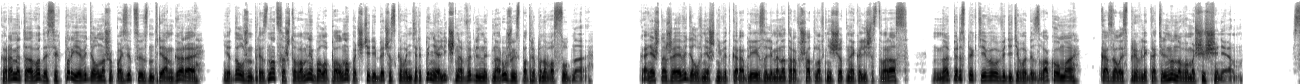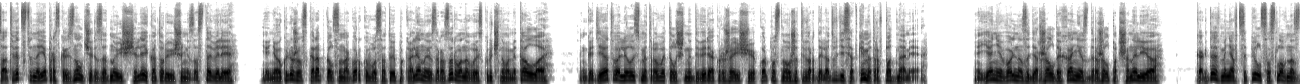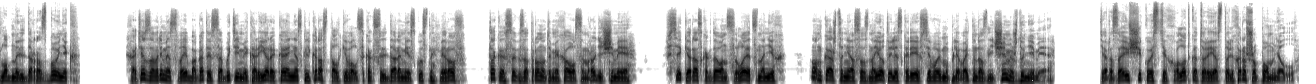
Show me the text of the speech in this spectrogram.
Кроме того, до сих пор я видел нашу позицию изнутри ангара, и должен признаться, что во мне было полно почти ребяческого нетерпения лично выглянуть наружу из потрепанного судна. Конечно же, я видел внешний вид кораблей из иллюминаторов шаттлов несчетное количество раз, но перспектива увидеть его без вакуума казалась привлекательно новым ощущением. Соответственно, я проскользнул через одну из щелей, которую еще не заставили, и неуклюже вскарабкался на горку высотой по колено из разорванного и скрученного металла, где отвалилась метровой толщины двери, окружающую корпус на уже твердый лед в десятки метров под нами. Я невольно задержал дыхание, сдрожал под шинелью, когда в меня вцепился словно злобный льдар-разбойник. Хотя за время своей богатой событиями карьеры Кая несколько раз сталкивался как с эльдарами искусственных миров, так и с их затронутыми хаосом родичами, всякий раз, когда он ссылается на них, он, кажется, не осознает или, скорее всего, ему плевать на различия между ними. Терзающий кости холод, который я столь хорошо помнил.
